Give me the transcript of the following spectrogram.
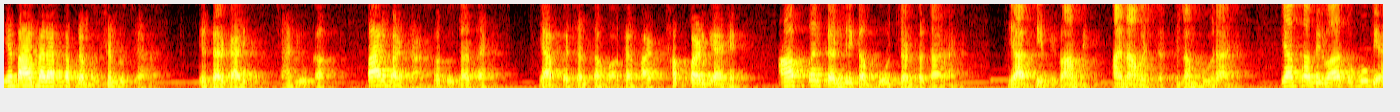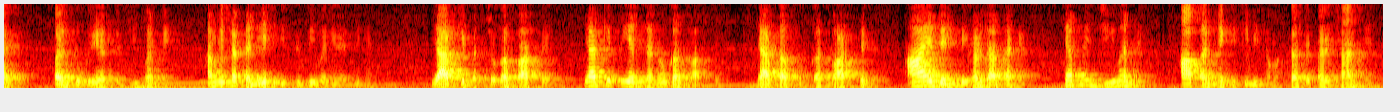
या बार बार आपका प्रमोशन रुक जाना या सरकारी कर्मचारियों का बार बार ट्रांसफ़र हो जाता है। या आपका चलता हुआ व्यापार ठप पड़ गया है। आप पर कर्जे का बोझ चढ़ता जा रहा है। या आपके विवाह में अनावश्यक विलंब हो रहा है। या आपका विवाह तो हो गया है, परंतु गृहस्थ जीवन में हमेशा कलेश की स्थिति बनी रहती है। या आपके बच्चों का स्वास्थ्य, या आपके प्रियजनों का स्वास्थ्य, या आपका खुद का स्वास्थ्य आए दिन बिगड़ जाता है। या अपने जीवन में आप अन्य किसी भी समस्या से परेशान हैं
